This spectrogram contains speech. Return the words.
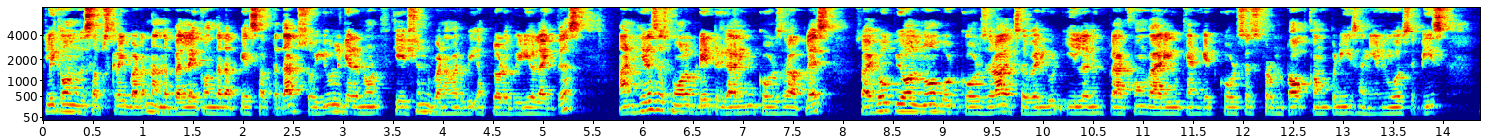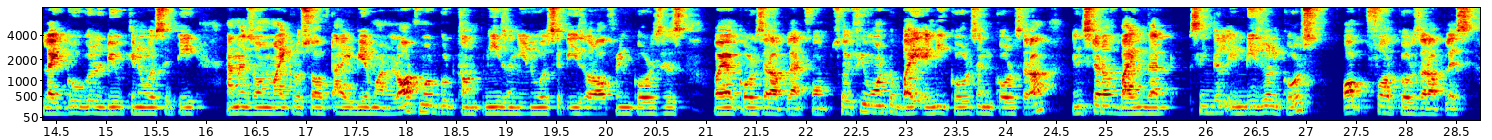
Click on the subscribe button and the bell icon that appears after that. So you will get a notification whenever we upload a video like this. And here's a small update regarding Coursera Plus. So I hope you all know about Coursera. It's a very good e-learning platform where you can get courses from top companies and universities like Google, Duke University, Amazon, Microsoft, IBM and a lot more good companies and universities are offering courses via Coursera platform. So if you want to buy any course in Coursera, instead of buying that single individual course, opt for Coursera Plus.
